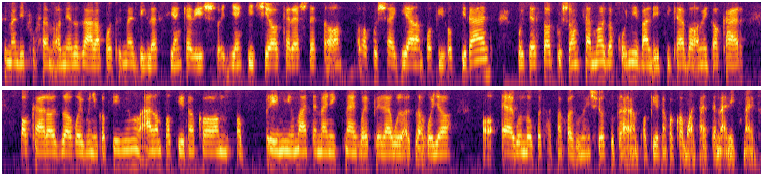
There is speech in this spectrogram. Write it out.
hogy meddig fog felmaradni ez az állapot, hogy meddig lesz ilyen kevés, hogy ilyen kicsi a kereslet a, a lakossági állampapírok iránt. Hogyha ez tartósan felmarad, akkor nyilván lépni kell valamit akár, akár azzal, hogy mondjuk a prémium állampapírnak a, a prémiumát emelik meg, vagy például azzal, hogy a, a elgondolkodhatnak azon is, hogy a szuper állampapírnak a kamatát emelik meg.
